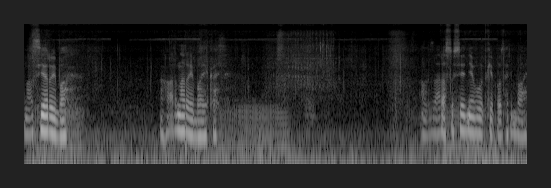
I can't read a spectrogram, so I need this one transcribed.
У нас є риба. Гарна риба якась. Зараз сусідні вудки позгрібає.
